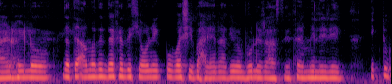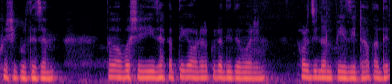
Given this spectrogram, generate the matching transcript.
আর হইল যাতে আমাদের দেখা দেখি অনেক প্রবাসী ভাইয়েরা কিংবা বোনেরা আছে ফ্যামিলির একটু খুশি করতে চান, তো অবশ্যই এই জায়গার থেকে অর্ডার করে দিতে পারেন। অরিজিনাল পেজ এটা তাদের।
